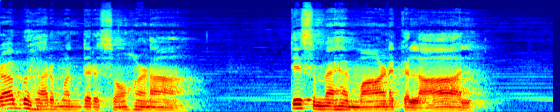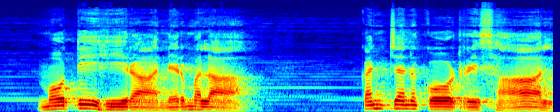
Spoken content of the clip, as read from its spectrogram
ਪ੍ਰਭ ਹਰ ਮੰਦਰ ਸੋਹਣਾ, ਤਿਸ ਮਹਿ ਮਾਣਕ ਲਾਲ, ਮੋਤੀ ਹੀਰਾ ਨਿਰਮਲਾ, ਕੰਚਨ ਕੋਟ ਰਿਸਾਲ,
